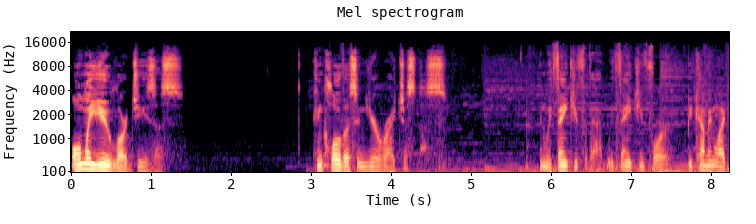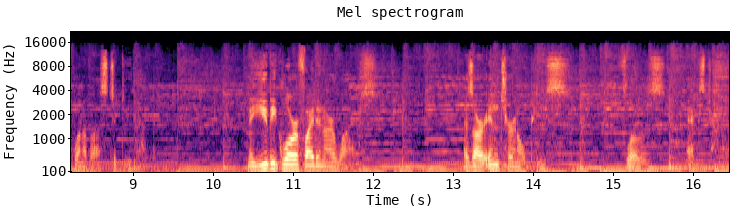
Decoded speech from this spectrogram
Only you, Lord Jesus, can clothe us in your righteousness. And we thank you for that. We thank you for becoming like one of us to do that. May you be glorified in our lives as our internal peace flows externally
